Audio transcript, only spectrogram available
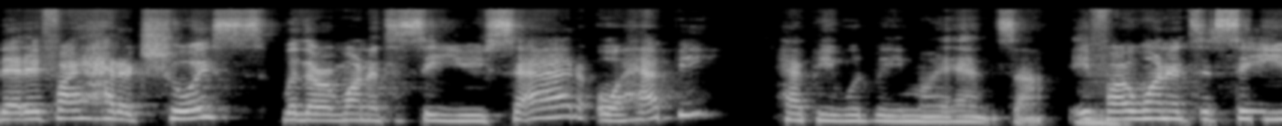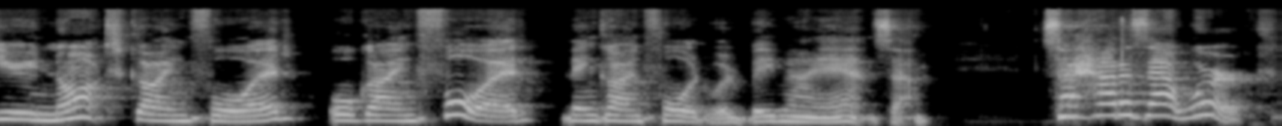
that if I had a choice whether I wanted to see you sad or happy, happy would be my answer. Mm. If I wanted to see you not going forward or going forward, then going forward would be my answer. So how does that work?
